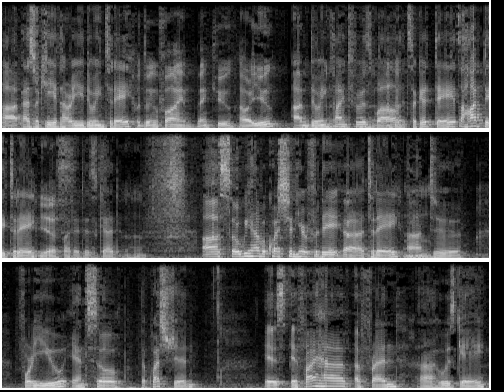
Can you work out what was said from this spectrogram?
Uh, Pastor Keith, how are you doing today? I'm doing fine. Thank you. How are you? I'm doing fine too, as well. It's a good day. It's a hot day today. Yes. But it is good. Uh, so, we have a question here for day, uh, today uh, to, for you. And so, the question is if I have a friend uh, who is gay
